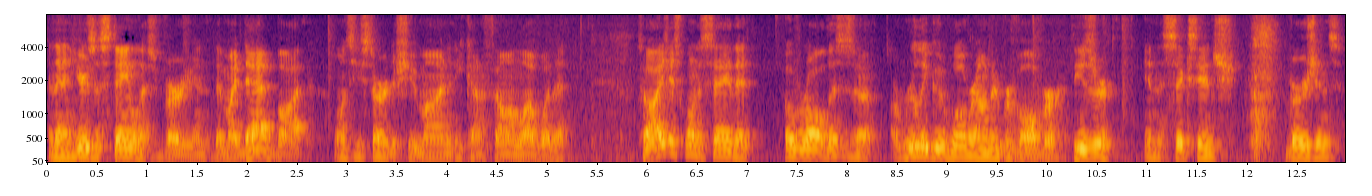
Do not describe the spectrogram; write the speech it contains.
And then here's a stainless version that my dad bought once he started to shoot mine and he kind of fell in love with it. So I just want to say that overall this is a, a really good well-rounded revolver. These are in the 6-inch versions.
